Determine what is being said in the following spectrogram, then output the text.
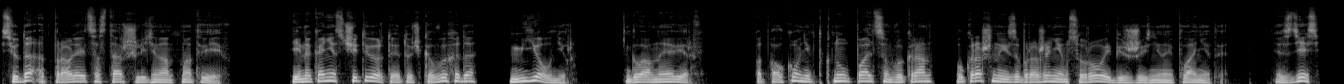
Сюда отправляется старший лейтенант Матвеев. И, наконец, четвертая точка выхода — Мьёлнир, главная верфь. Подполковник ткнул пальцем в экран, украшенный изображением суровой безжизненной планеты. Здесь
